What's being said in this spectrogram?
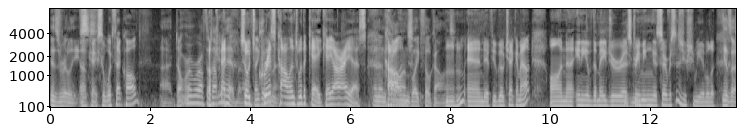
is released. Okay, so what's that called? I don't remember off the top of my head, but so I'll it's think Kris in a minute. Collins with a K, K R I S. and then Collins. like Phil Collins. Mhm. And if you go check him out on uh, any of the major uh, streaming uh, services, you should be able to. Mm-hmm. He has a, a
